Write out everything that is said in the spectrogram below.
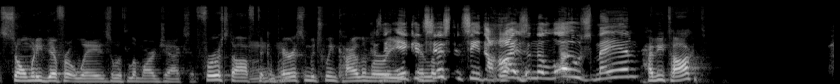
so many different ways with Lamar Jackson. First off, the mm-hmm. comparison between Kyler Murray, the inconsistency, and, the highs and the lows, man. Have you talked?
